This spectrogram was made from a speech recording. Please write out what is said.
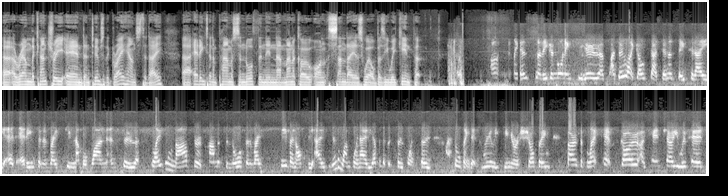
uh, around the country. And in terms of the Greyhounds today, uh, Addington and Palmerston North, and then uh, Manukau on Sunday as well. Busy weekend, but certainly is, Smithy. Good morning to you. Um, I do like Gold Star Dynasty today at Addington and race team number one, and to Blazing Master at Palmerston North and race seven off the eight. He's into 1.8, he opened up at 2.2. I still think that's really generous shopping. As far as the black caps go, I can tell you we've had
